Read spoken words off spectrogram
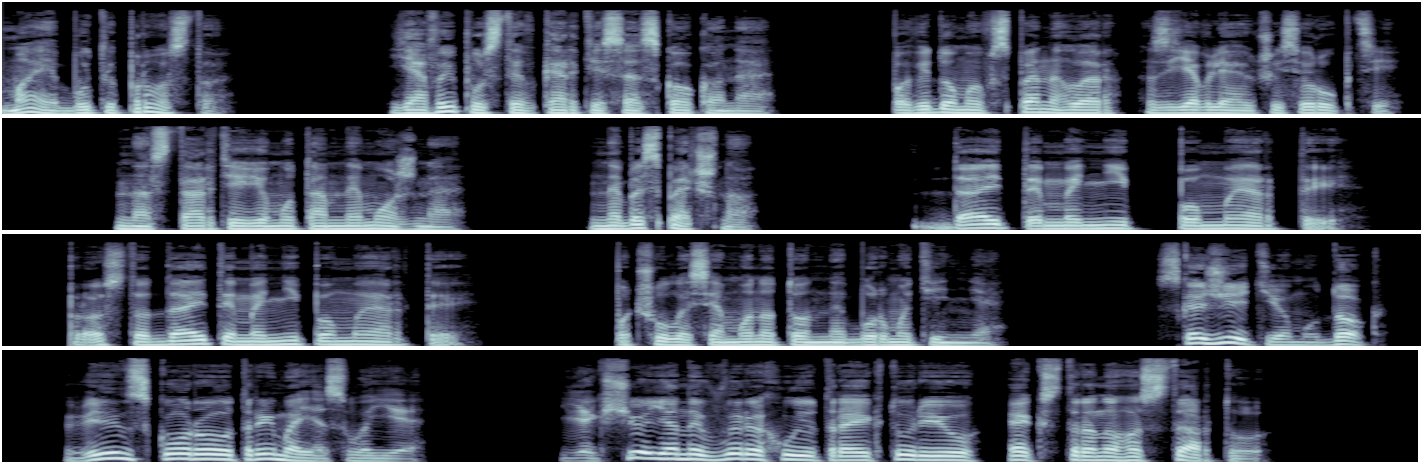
Має бути просто. Я випустив Кертіса з кокона, повідомив Спенглер, з'являючись у рубці. На старті йому там не можна. Небезпечно. Дайте мені померти. Просто дайте мені померти. Почулося монотонне бурмотіння. Скажіть йому, док, він скоро отримає своє. Якщо я не вирахую траєкторію екстреного старту.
